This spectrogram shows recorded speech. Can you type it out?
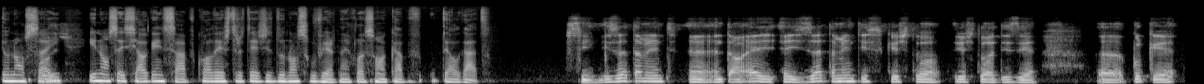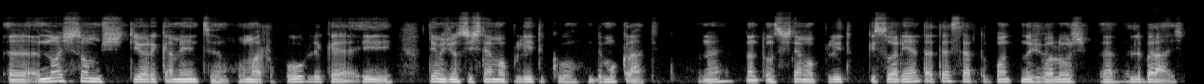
Eu não sei, pois. e não sei se alguém sabe qual é a estratégia do nosso governo em relação a Cabo Delgado. Sim, exatamente. É, então, é, é exatamente isso que eu estou, eu estou a dizer. Uh, porque uh, nós somos teoricamente uma república e temos um sistema político democrático. Né? portanto, um sistema político que se orienta até certo ponto nos valores uh, liberais.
